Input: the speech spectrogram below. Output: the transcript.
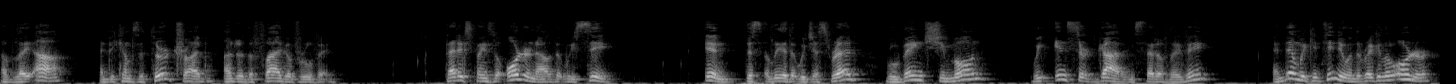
of Leah and becomes the third tribe under the flag of Reuven. That explains the order now that we see in this Aliyah that we just read. Reuven, Shimon, we insert Gad instead of Levi, and then we continue in the regular order.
